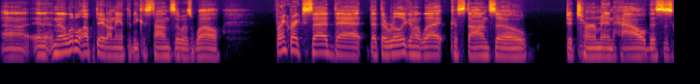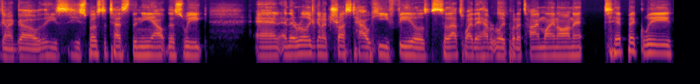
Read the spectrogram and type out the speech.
uh, and, and a little update on anthony castonzo as well. Frank reich said that that they're really going to let castonzo determine how this is going to go. He's he's supposed to test the knee out this week and and they're really going to trust how he feels. So that's why they haven't really put a timeline on it. Typically,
